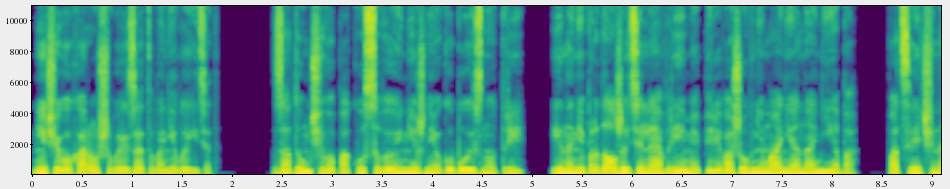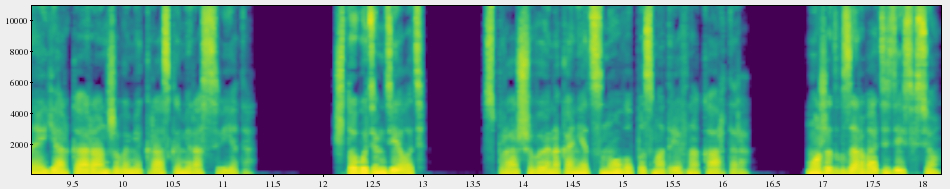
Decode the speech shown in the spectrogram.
ничего хорошего из этого не выйдет. Задумчиво покусываю нижнюю губу изнутри и на непродолжительное время перевожу внимание на небо, подсвеченная ярко-оранжевыми красками рассвета. «Что будем делать?» Спрашиваю, наконец, снова посмотрев на Картера. «Может, взорвать здесь все?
